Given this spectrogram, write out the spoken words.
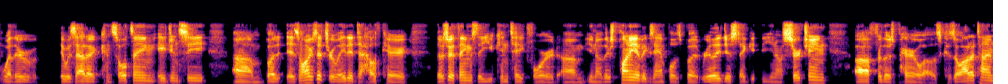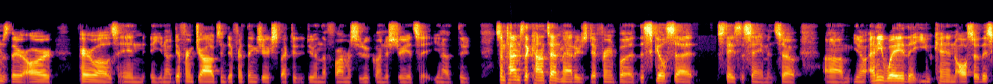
whether it was at a consulting agency, um, but as long as it's related to healthcare, those are things that you can take forward. Um, you know, there's plenty of examples, but really just you know, searching uh, for those parallels because a lot of times there are parallels in you know different jobs and different things you're expected to do in the pharmaceutical industry. It's you know, sometimes the content matters different, but the skill set stays the same. And so um, you know any way that you can also this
